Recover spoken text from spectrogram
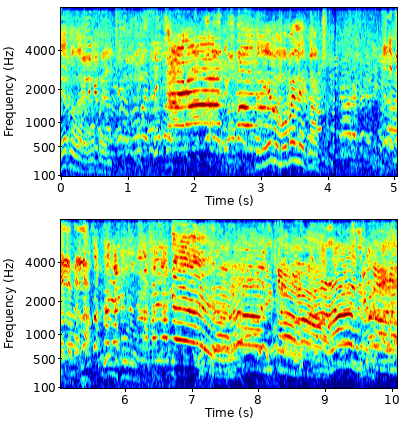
ಏರ್ನ ಮಾರ ಮೊಬೈಲ್ ಸರ್ ಏನು ಮೊಬೈಲ್ ಐತ್ನಾ ಇನ್ನೆಲ್ಲ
